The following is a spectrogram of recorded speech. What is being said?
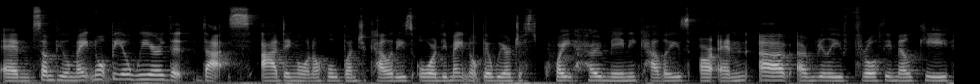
Um, some people might not be aware that that's adding on a whole bunch of calories, or they might not be aware just quite how many calories are in a, a really frothy, milky,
